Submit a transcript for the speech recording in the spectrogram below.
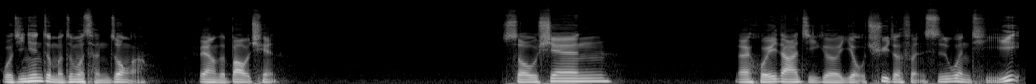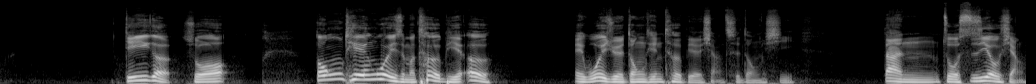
我今天怎么这么沉重啊？非常的抱歉。首先来回答几个有趣的粉丝问题。第一个说，冬天为什么特别饿？哎，我也觉得冬天特别想吃东西，但左思右想，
